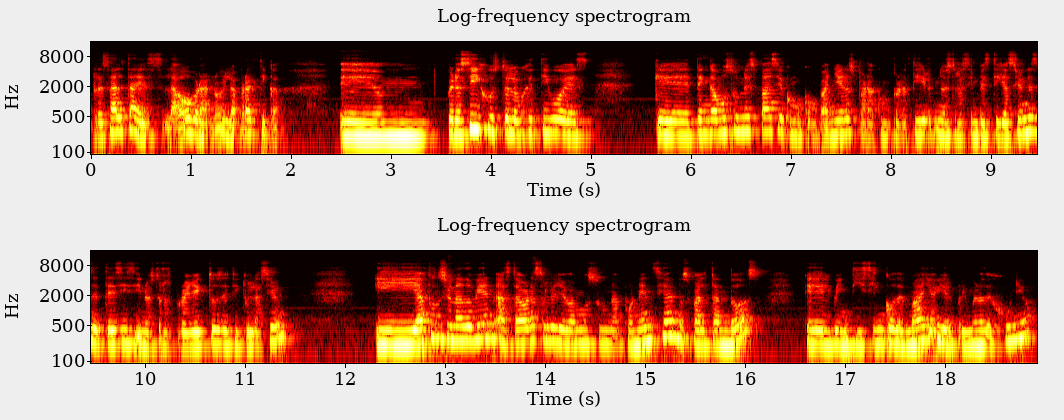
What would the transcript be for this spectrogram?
resalta es la obra ¿no? y la práctica. Em, pero sí, justo el objetivo es que tengamos un espacio como compañeros para compartir nuestras investigaciones de tesis y nuestros proyectos de titulación. Y ha funcionado bien, hasta ahora solo llevamos una ponencia, nos faltan dos, el 25 de mayo y el 1 de junio.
